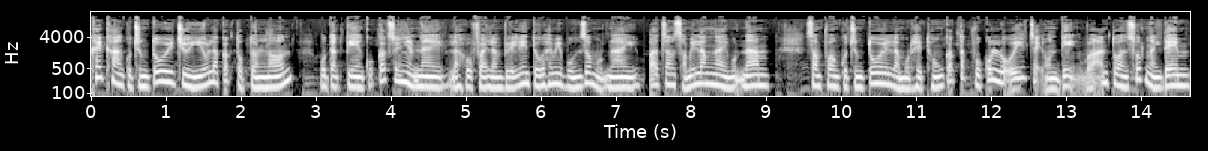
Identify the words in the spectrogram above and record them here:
Khách hàng của chúng tôi chủ yếu là các tập đoàn lớn. Một đặc điểm của các doanh nghiệp này là họ phải làm việc liên tục 24 giờ một ngày, 365 ngày một năm. Sản phẩm của chúng tôi là một hệ thống các tác vụ cốt lõi chạy ổn định và an toàn suốt ngày đêm.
